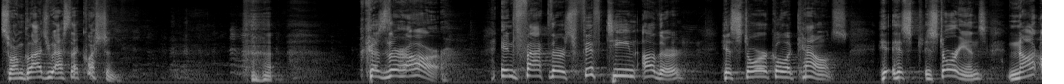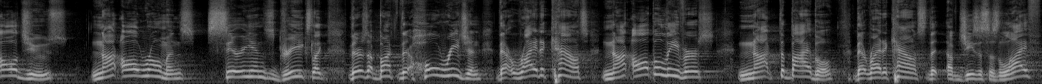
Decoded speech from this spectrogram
So I'm glad you asked that question. because there are. In fact, there's 15 other historical accounts, his, historians, not all Jews, not all Romans, Syrians, Greeks, like there's a bunch, the whole region that write accounts, not all believers, not the Bible, that write accounts that, of Jesus' life,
